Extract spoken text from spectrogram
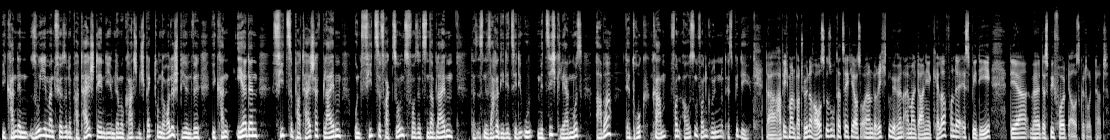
wie kann denn so jemand für so eine Partei stehen, die im demokratischen Spektrum eine Rolle spielen will? Wie kann er denn Vize-Parteichef bleiben und Vize-Fraktionsvorsitzender bleiben? Das ist eine Sache, die die CDU mit sich klären muss. Aber der Druck kam von außen von Grünen und SPD. Da habe ich mal ein paar Töne rausgesucht, tatsächlich aus euren Berichten. Wir hören einmal Daniel Keller von der SPD, der äh, das wie folgt ausgedrückt hat.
